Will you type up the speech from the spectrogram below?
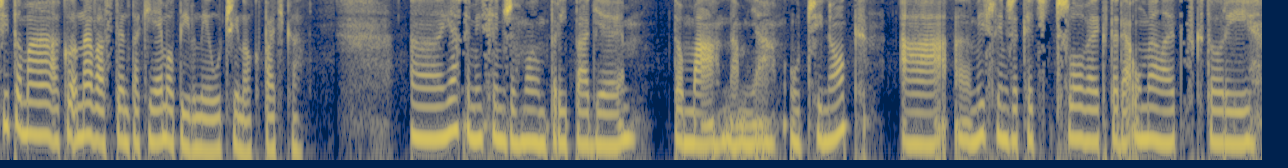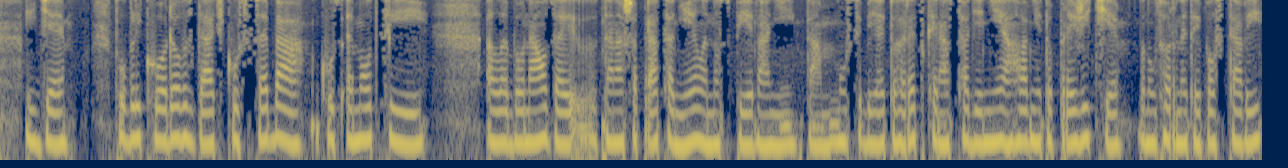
či to má ako na vás ten taký emotívny účinok, Paťka? Ja si myslím, že v mojom prípade to má na mňa účinok a myslím, že keď človek, teda umelec, ktorý ide publiku odovzdať kus seba, kus emócií, lebo naozaj tá naša práca nie je len o spievaní, tam musí byť aj to herecké nasadenie a hlavne to prežitie vnútorné tej postavy,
